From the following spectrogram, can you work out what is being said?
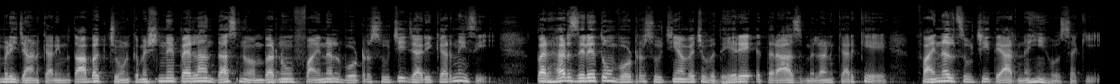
ਮਿਲੀ ਜਾਣਕਾਰੀ ਮੁਤਾਬਕ ਚੋਣ ਕਮਿਸ਼ਨ ਨੇ ਪਹਿਲਾਂ 10 ਨਵੰਬਰ ਨੂੰ ਫਾਈਨਲ ਵੋਟਰ ਸੂਚੀ ਜਾਰੀ ਕਰਨੀ ਸੀ, ਪਰ ਹਰ ਜ਼ਿਲ੍ਹੇ ਤੋਂ ਵੋਟਰ ਸੂਚੀਆਂ ਵਿੱਚ ਵਧੇਰੇ ਇਤਰਾਜ਼ ਮਿਲਣ ਕਰਕੇ ਫਾਈਨਲ ਸੂਚੀ ਤਿਆਰ ਨਹੀਂ ਹੋ ਸਕੀ।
